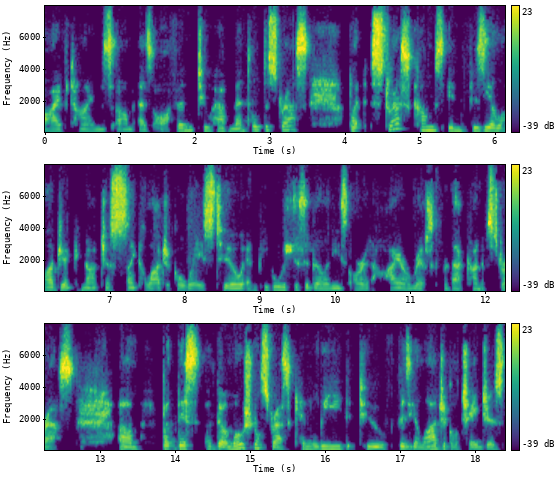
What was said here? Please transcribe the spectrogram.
five times um, as often to have mental distress. But stress comes in physiologic, not just psychological ways, too. And people with disabilities are at higher risk for that kind of stress. Um, but this the emotional stress can lead to physiological changes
